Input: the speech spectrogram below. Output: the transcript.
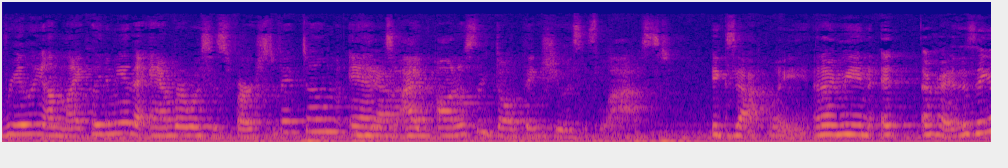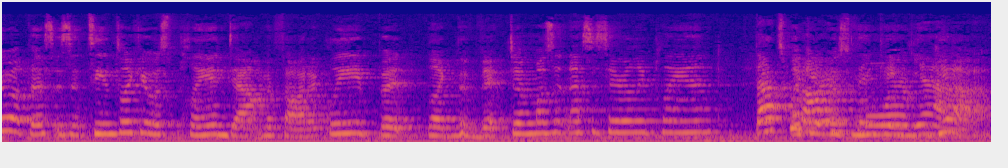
really unlikely to me that Amber was his first victim, and Yeah. I honestly don't think she was his last. Exactly. And I mean, it okay, the thing about this is it seems like it was planned out methodically, but like the victim wasn't necessarily planned. That's what like I it was was thinking. more yeah.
